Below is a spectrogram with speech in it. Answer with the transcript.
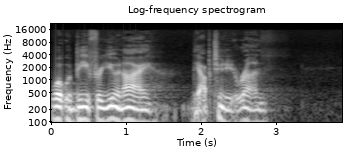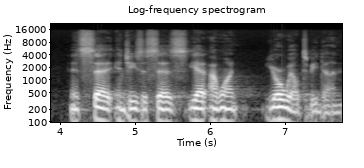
what would be for you and I the opportunity to run. And it's said, and Jesus says, Yet I want your will to be done,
